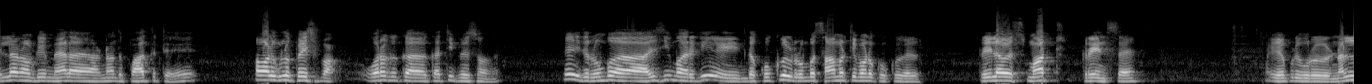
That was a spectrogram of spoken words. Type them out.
எல்லாரும் அப்படியே மேலே அண்ணாந்து பார்த்துட்டு அவளுக்குள்ளே பேசிப்பான். உரக்க க கத்தி பேசுவாங்க. ஏய் இது ரொம்ப அதிசயமாக இருக்குது இந்த கொக்குகள் ரொம்ப சாமர்த்தியமான கொக்குகள். ரியலாக ஸ்மார்ட் கிரெயின்ஸை எப்படி ஒரு நல்ல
